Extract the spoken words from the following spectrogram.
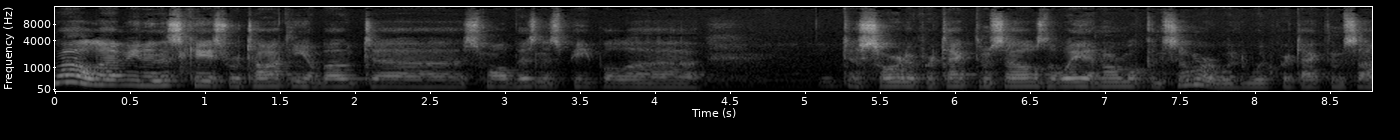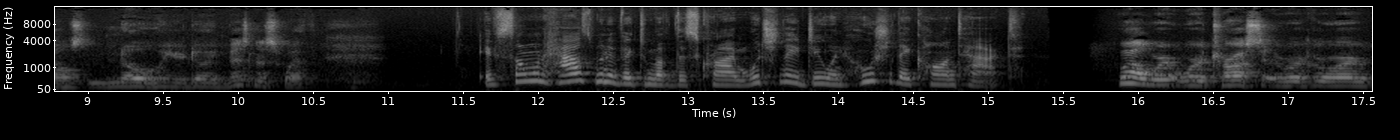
Well, I mean, in this case, we're talking about uh, small business people uh, to sort of protect themselves the way a normal consumer would, would protect themselves, know who you're doing business with. If someone has been a victim of this crime, what should they do and who should they contact? Well, we're, we're, trust, we're, we're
